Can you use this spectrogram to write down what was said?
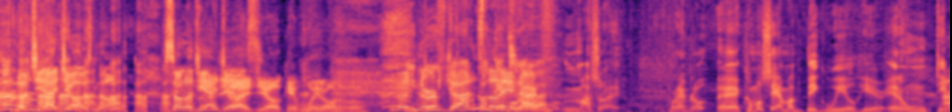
Los G.I. Joes, ¿no? Solo G.I. Joes. yo, qué buen horror. Los ¿Y tú, Nerf John, guns, con qué jugabas? Nerf. Más o- por ejemplo, eh, ¿cómo se llama Big Wheel here? Era un tipo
